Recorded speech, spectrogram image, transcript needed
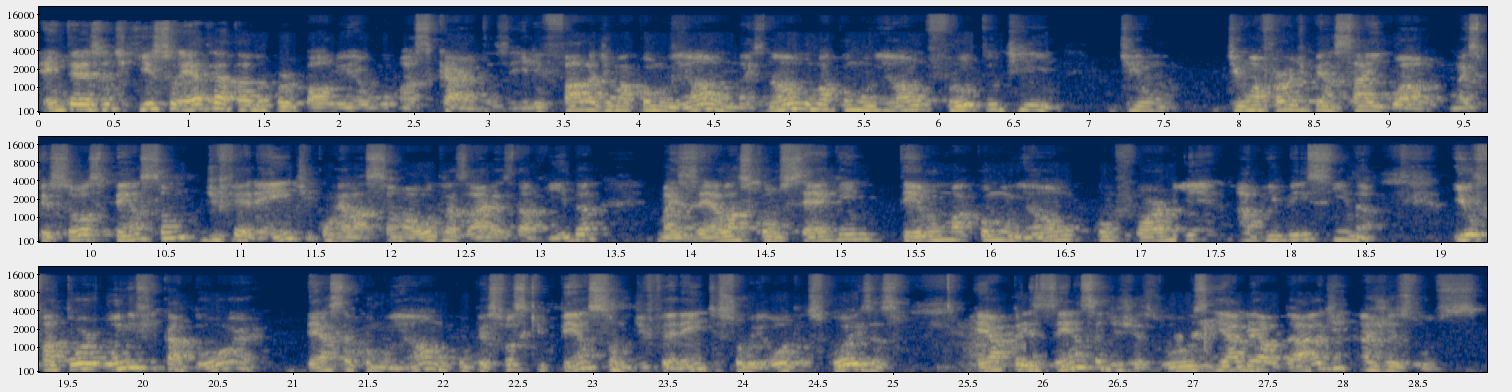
é, interessante que isso é tratado por Paulo em algumas cartas. Ele fala de uma comunhão, mas não uma comunhão fruto de, de, um, de uma forma de pensar igual. Mas pessoas pensam diferente com relação a outras áreas da vida, mas elas conseguem ter uma comunhão conforme a Bíblia ensina. E o fator unificador dessa comunhão com pessoas que pensam diferente sobre outras coisas é a presença de Jesus e a lealdade a Jesus.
